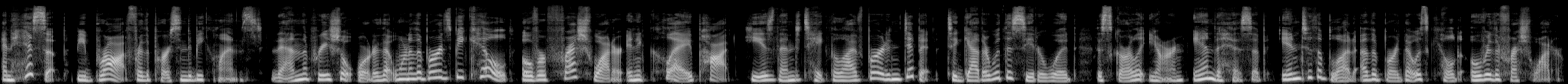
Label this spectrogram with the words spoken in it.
and hyssop be brought for the person to be cleansed. Then the priest shall order that one of the birds be killed over fresh water in a clay pot. He is then to take the live bird and dip it, together with the cedar wood, the scarlet yarn, and the hyssop, into the blood of the bird that was killed over the fresh water.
